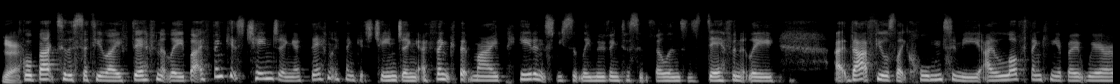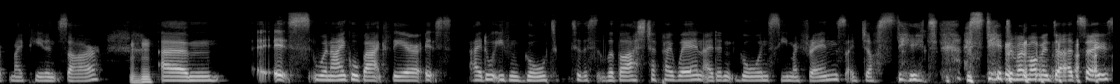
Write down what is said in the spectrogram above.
yeah. Go back to the city life definitely. But i think it's changing. I definitely think it's changing. I think that my parents recently moving to St Fillans is definitely uh, that feels like home to me. I love thinking about where my parents are. Mm-hmm. um, it's when I go back there, it's I don't even go to, to this the last trip I went, I didn't go and see my friends. I just stayed. I stayed at my mum and dad's house.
